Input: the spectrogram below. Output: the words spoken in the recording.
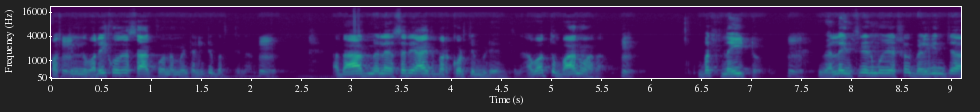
ಫಸ್ಟ್ ಇಲ್ಲಿ ಹೊರಗೆ ಹೋದ್ರೆ ಸಾಕು ಅನ್ನೋ ಮೆಂಟಾಲಿಟಿ ಬರ್ತೀನಿ ನಾನು. ಅದಾದ್ಮೇಲೆ ಸರಿ ಆಯ್ತು ಬರ್ಕೊಡ್ತೀನಿ ಬಿಡಿ ಅಂತೀನಿ. ಅವತ್ತು ಭಾನುವಾರ. ಬಟ್ ನೈಟು ಇವೆಲ್ಲ ಇನ್ಸಿಡೆಂಟ್ ಮುಗಿಯೋಷ್ಟ್ರಲ್ಲಿ ಬೆಳಗಿನ ಜಾ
